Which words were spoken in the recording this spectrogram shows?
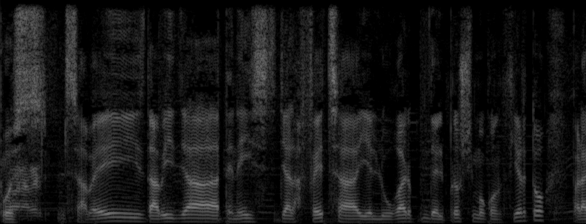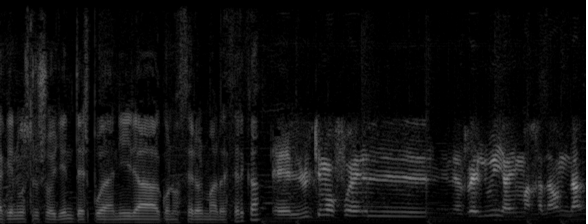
Pues sabéis, David, ya tenéis ya la fecha y el lugar del próximo concierto para que nuestros oyentes puedan ir a conoceros más de cerca. el último fue el, en el Rey Luis ahí en Majadahonda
